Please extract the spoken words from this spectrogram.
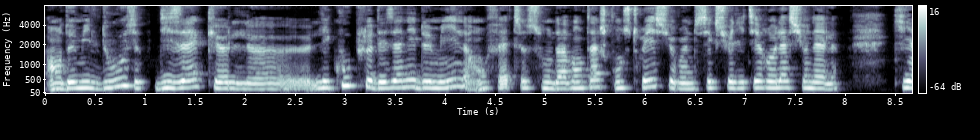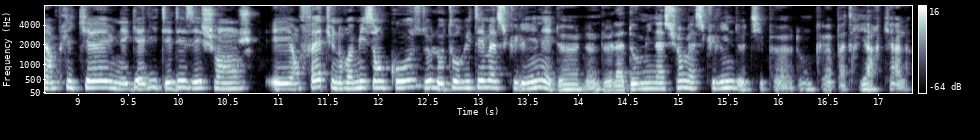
en 2012 disait que les couples des années 2000 en fait sont davantage construits sur une sexualité relationnelle qui impliquait une égalité des échanges et en fait une remise en cause de l'autorité masculine et de, la domination masculine de type euh, donc euh, patriarcal.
